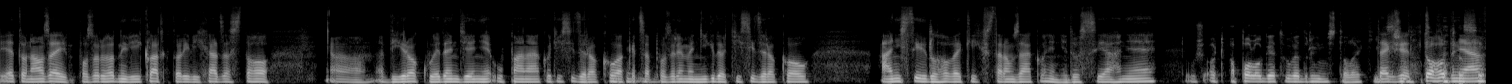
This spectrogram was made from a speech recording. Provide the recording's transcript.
Je to naozaj pozoruhodný výklad, ktorý vychádza z toho výroku jeden deň je u pána ako tisíc rokov a keď sa pozrieme, nikto tisíc rokov ani z tých dlhovekých v starom zákone nedosiahne. To už od apologetu ve druhém století. Takže toho dňa,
